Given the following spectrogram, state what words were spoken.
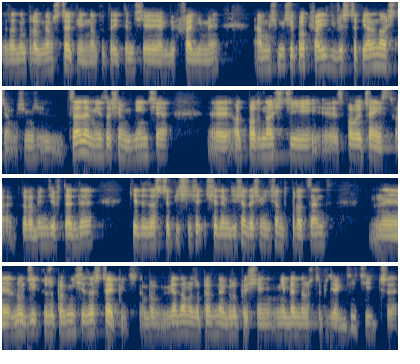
żaden program szczepień. No tutaj tym się jakby chwalimy, a musimy się pochwalić wyszczepialnością. Musimy, celem jest osiągnięcie e, odporności e, społeczeństwa, która będzie wtedy, kiedy zaszczepi się 70-80% e, ludzi, którzy powinni się zaszczepić. No bo wiadomo, że pewne grupy się nie będą szczepić jak dzieci, czy,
